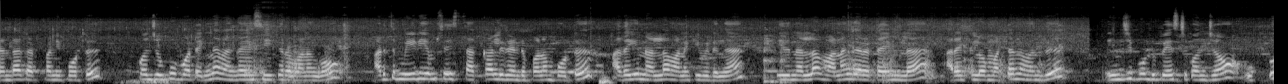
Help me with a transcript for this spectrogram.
ரெண்டாக கட் பண்ணி போட்டு கொஞ்சம் உப்பு போட்டிங்கன்னா வெங்காயம் சீக்கிரம் வணங்கும். அடுத்து மீடியம் சைஸ் தக்காளி ரெண்டு பழம் போட்டு அதையும் நல்லா வணக்கி விடுங்க. இது நல்லா வணங்குற டைமில் அரை கிலோ மட்டனை வந்து இஞ்சி பூண்டு பேஸ்ட்டு கொஞ்சம் உப்பு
